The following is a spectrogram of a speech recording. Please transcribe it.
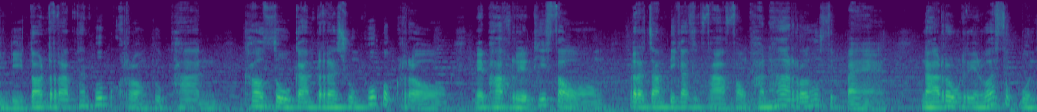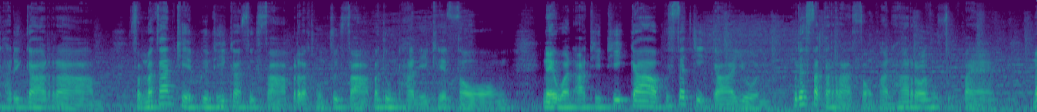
ินดีต้อนรับท่านผู้ปกครองทุกท่าน เข้าสู่การประชุมผู้ปกครอง ในภาคเรียนที่ 2 ประจำปีการศึกษา 2568 ณ โรงเรียนวัดสุขบุญธาริการาม สำนักงานเขตพื้นที่การศึกษาประถมศึกษาปทุมธานีเขต 2 ในวันอาทิตย์ที่ 9 พฤศจิกายน พุทธศักราช 2568ณ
